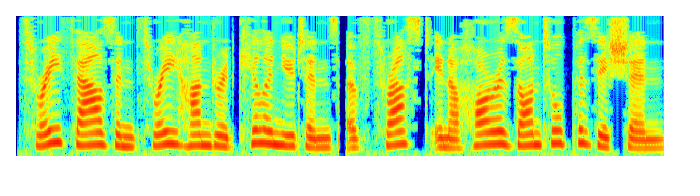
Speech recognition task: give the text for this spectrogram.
3,300 kilonewtons of thrust in a horizontal position.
